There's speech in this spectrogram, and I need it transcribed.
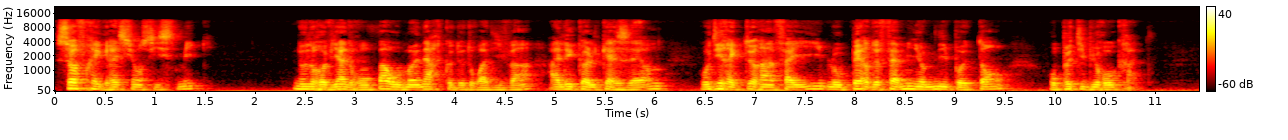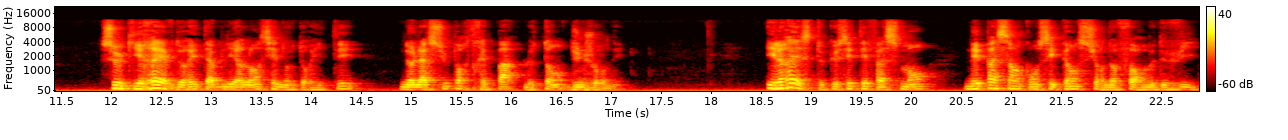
Sauf régression sismique, nous ne reviendrons pas au monarque de droit divin, à l'école caserne, au directeur infaillible, au père de famille omnipotent, aux petits bureaucrates. Ceux qui rêvent de rétablir l'ancienne autorité ne la supporteraient pas le temps d'une journée. Il reste que cet effacement n'est pas sans conséquence sur nos formes de vie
